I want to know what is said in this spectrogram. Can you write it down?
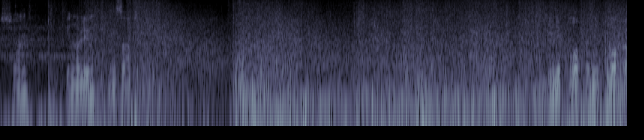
Все, кинули назад. Неплохо, неплохо.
